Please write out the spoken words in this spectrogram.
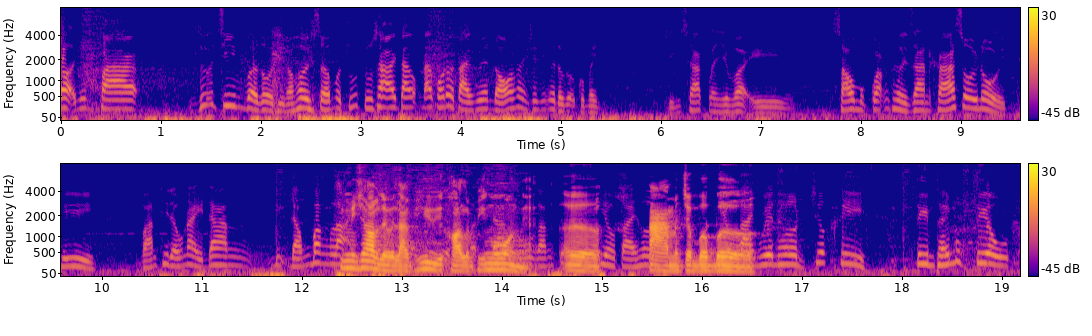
lợi nhưng pha giữ chim vừa rồi thì nó hơi sớm một chút dù sao anh ta cũng đã có được tài nguyên đó dành cho những người đồng đội của mình chính xác là như vậy sau một quãng thời gian khá sôi nổi thì ván thi đấu này đang bị đóng băng lại พี่ไม่ชอบเลยเวลาพี่วิเคราะห์แล้วพี่ง่วงเนี่ยเออตามันจะเบลอ nhiều tài nguyên hơn trước khi tìm thấy mục tiêu ๆ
